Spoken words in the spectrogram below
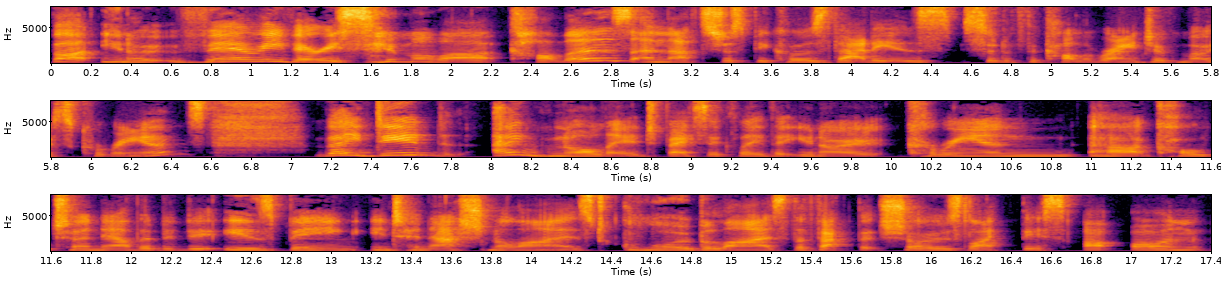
But, you know, very, very similar colors. And that's just because that is sort of the color range of most Koreans. They did acknowledge basically that, you know, Korean uh, culture, now that it is being internationalized, globalized, the fact that shows like this are on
